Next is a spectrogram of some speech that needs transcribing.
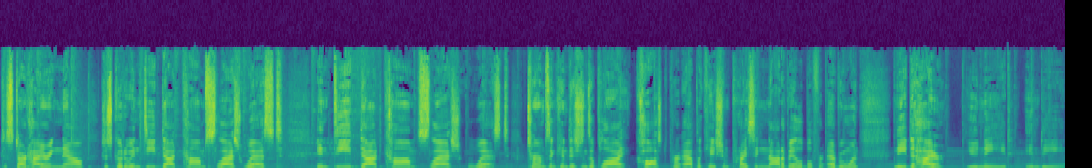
to start hiring now. Just go to Indeed.com/west indeed.com slash west. Terms and conditions apply. Cost per application pricing not available for everyone. Need to hire? You need indeed.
